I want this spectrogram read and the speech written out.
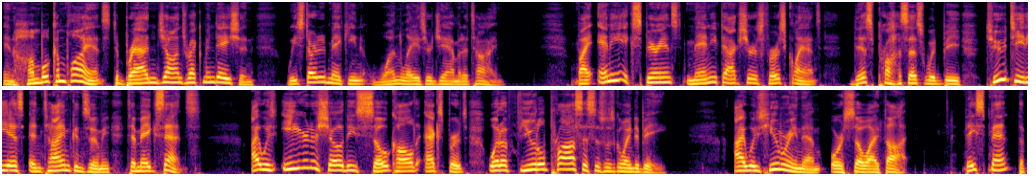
In humble compliance to Brad and John's recommendation, we started making one laser jam at a time. By any experienced manufacturer's first glance, this process would be too tedious and time consuming to make sense. I was eager to show these so called experts what a futile process this was going to be. I was humoring them, or so I thought. They spent the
